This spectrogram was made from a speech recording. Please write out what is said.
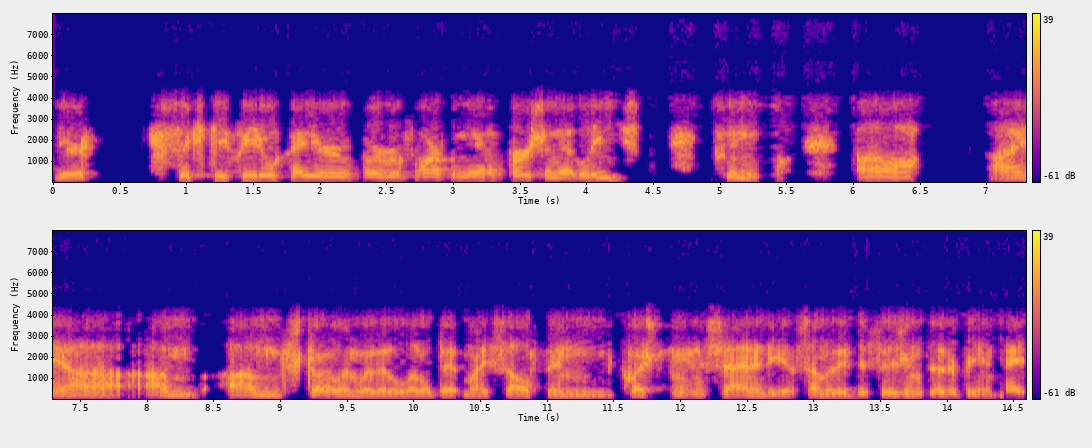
You're sixty feet away or wherever far from the other person at least." And, oh, I uh, I'm I'm struggling with it a little bit myself in questioning the sanity of some of the decisions that are being made.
